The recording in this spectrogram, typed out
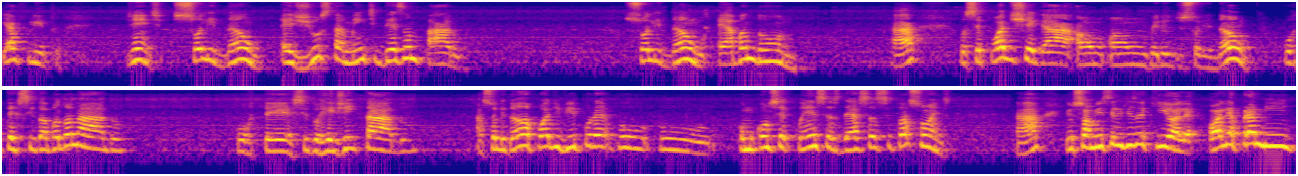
e aflito. Gente, solidão é justamente desamparo. Solidão é abandono. Tá? Você pode chegar a um, a um período de solidão por ter sido abandonado, por ter sido rejeitado. A solidão ela pode vir por, por, por, como consequências dessas situações. Tá? E o salmista ele diz aqui, olha, olha para mim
